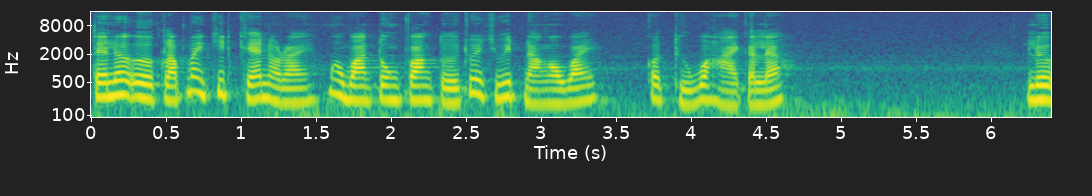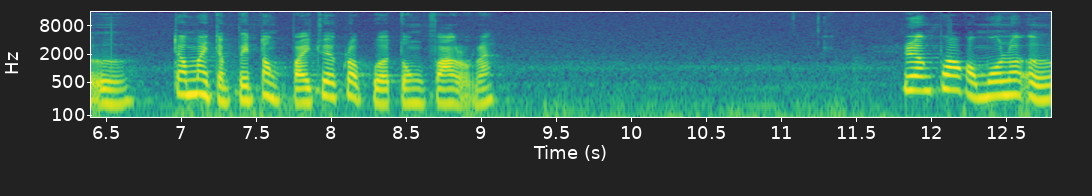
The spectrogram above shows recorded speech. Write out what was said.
แต่เลอเออกลับไม่คิดแค้นอะไร เมื่อวานตรงฟางเต๋อช่วยชีวิตนางเอาไว้ ก็ถือว่าหายกันแล้ว เลอเออเจ้าไม่จำเป็นต้องไปช่วยครอบครัวตรงฟางหรอกนะ เรื่องพ่อของโมเลอเออ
